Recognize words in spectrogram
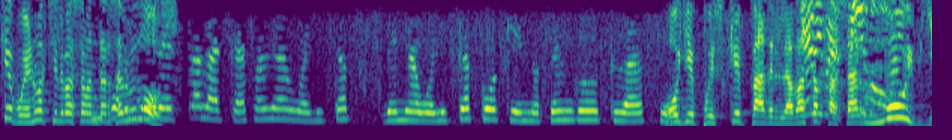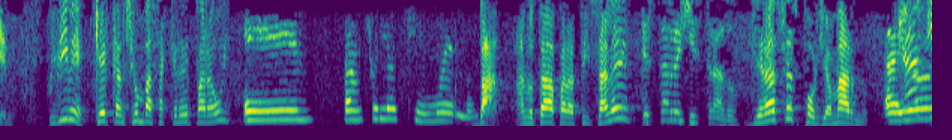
Qué bueno, ¿a quién le vas a mandar Voy saludos? directo a la casa de abuelita, de mi abuelita porque no tengo clase. Oye, pues qué padre, la vas a pasar muy bien. Y dime, ¿qué canción vas a querer para hoy? En Pánfilo Chimuelo. Va, anotada para ti, ¿sale? Está registrado. Gracias por llamarnos. Adiós.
